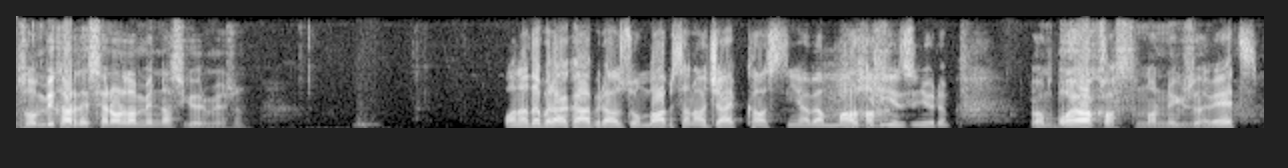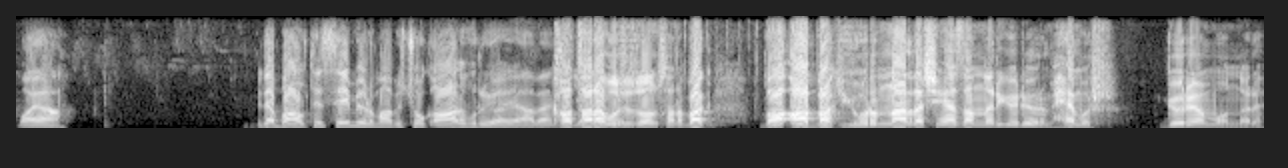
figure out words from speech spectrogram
Zombi kardeş sen oradan beni nasıl görmüyorsun? Bana da bırak abi biraz zombi abi sen acayip kastın ya. Ben mal gibi geziniyorum. Ben bayağı kastım lan ne güzel. Evet baya. Bir de balta sevmiyorum abi çok ağır vuruyor ya. Ben Katana bulacağız oğlum sana. Bak ba abi bak yorumlarda şey yazanları görüyorum. Hammer. Görüyor musun onları?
